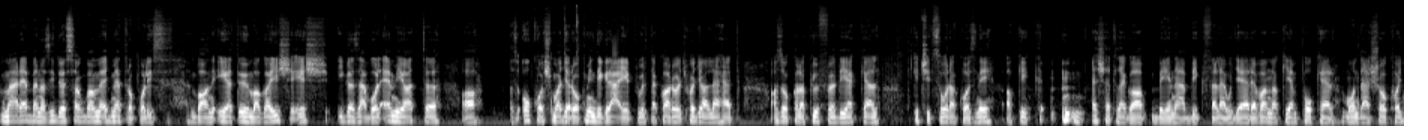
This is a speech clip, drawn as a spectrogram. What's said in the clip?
már ebben az időszakban egy metropolisban élt ő maga is, és igazából emiatt a, az okos magyarok mindig ráépültek arra, hogy hogyan lehet azokkal a külföldiekkel kicsit szórakozni, akik esetleg a bénábbik fele, ugye erre vannak ilyen póker mondások, hogy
